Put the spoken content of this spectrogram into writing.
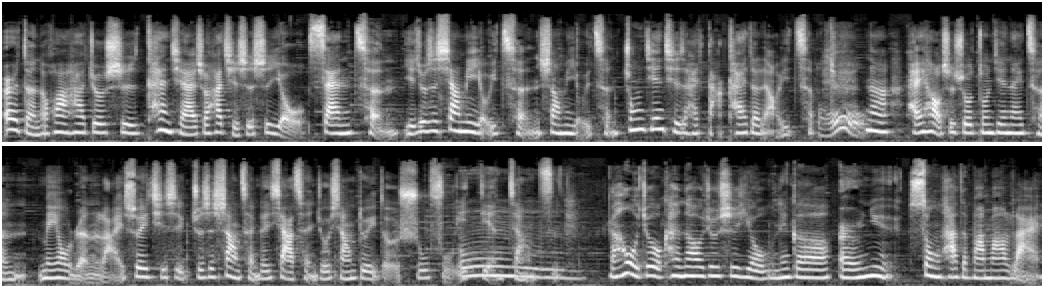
二等的话，它就是看起来说，它其实是有三层，也就是下面有一层，上面有一层，中间其实还打开得了一层。哦，那还好是说中间那一层没有人来，所以其实就是上层跟下层就相对的舒服一点这样子。嗯然后我就有看到，就是有那个儿女送他的妈妈来，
